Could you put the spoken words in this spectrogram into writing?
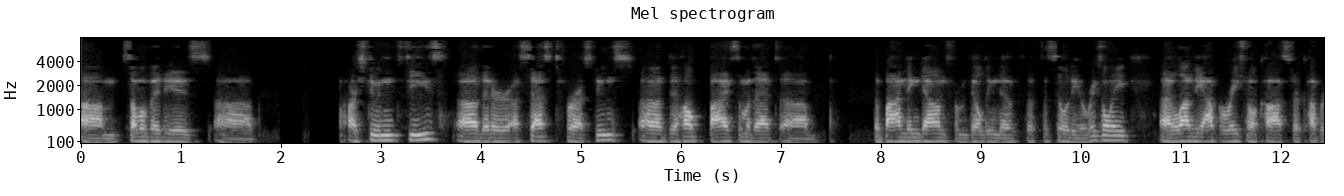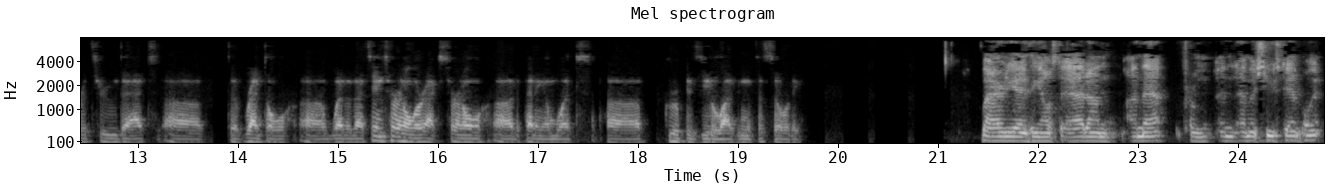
Um, some of it is our student fees that are assessed for our students to help buy some of that um, the bonding down from building the, the facility originally. a lot of the operational costs are covered through that the rental, whether that's internal or external, depending on what group is utilizing the facility. Byron, you got anything else to add on on that from an MSU standpoint?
